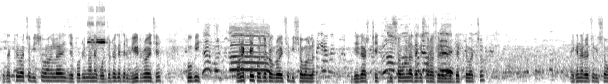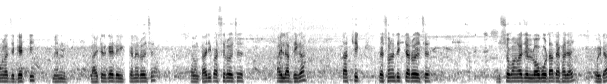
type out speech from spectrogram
তো দেখতে পাচ্ছ বিশ্ব বাংলায় যে পরিমাণে পর্যটকদের ভিড় রয়েছে, খুবই অনেকটাই পর্যটক রয়েছে বিশ্ব বাংলা দীঘার ঠিক বিশ্ব বাংলা থেকে সরাসরি লাইভ দেখতে পাচ্ছ। এখানে রয়েছে বিশ্ব বাংলার যে গেটটি মেন লাইটের গেট এইখানে রয়েছে এবং তারই পাশে রয়েছে আই লাভ দীঘা। তার ঠিক পেছনের দিকটা রয়েছে। বিশ্ব বাংলা যে লোগোটা দেখা যায় ওইটা।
